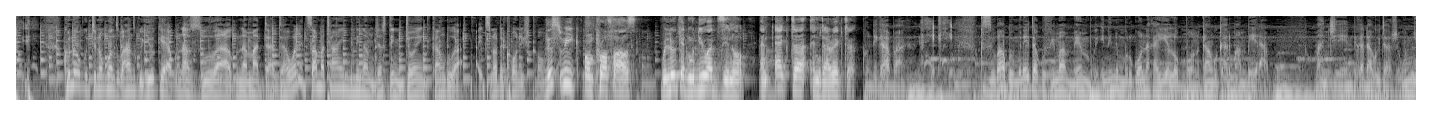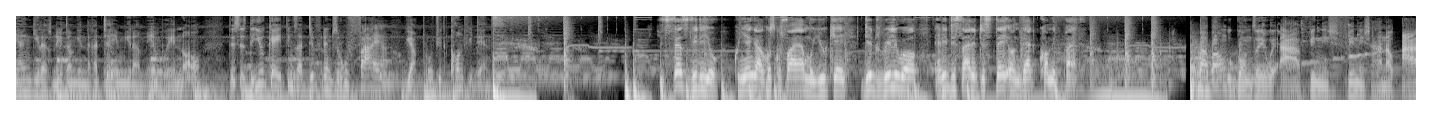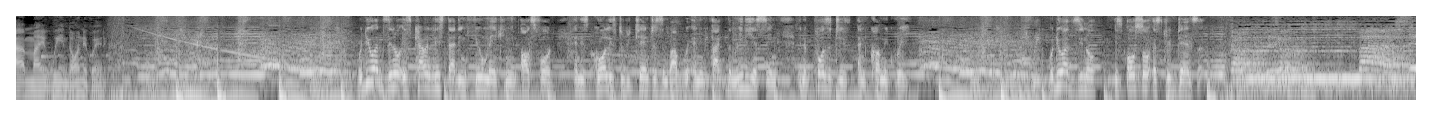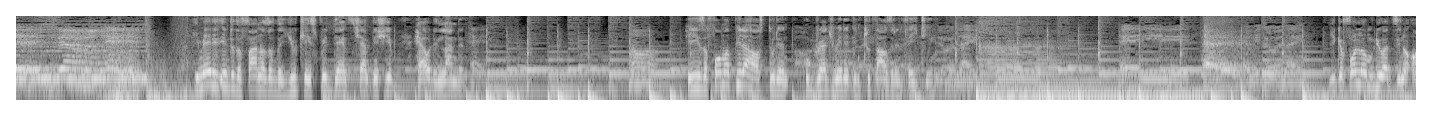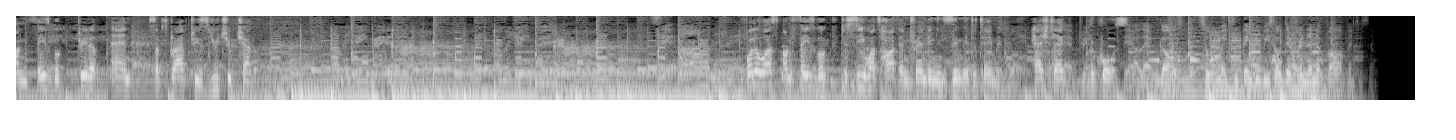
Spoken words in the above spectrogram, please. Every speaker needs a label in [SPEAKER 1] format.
[SPEAKER 1] kunoku tinokonzwa hanzi kuuk hakuna zuva hakuna madhadha. Well it's summertime inini i'm just enjoying kangu it's not a conish cone.
[SPEAKER 2] This week on Profiles, we look at Mudiwa Dzino, an actor and director.
[SPEAKER 1] kundikapaka kuzimbabwe munoita kuvhima mhembwe inini muri kuona kayellow bone kangu kari pamberi apa manje ndikada kuita zvekunyangira zvinoita kunge ndakataimira mhembwe. No this is the uk things are different zviri kufire you approach with confidence
[SPEAKER 2] His first video, Kunyenga Hakuzi Kufaya Mu UK, did really well and he decided to stay on that comic path.
[SPEAKER 1] baba wangu gonzo iwe ah finish finish hana ah my way ndaonekwa here
[SPEAKER 2] Mudiwa Dzino is currently studying filmmaking in Oxford and his goal is to return to Zimbabwe and impact the media scene in a positive and comic way. Mudiwa Dzino is also a street dancer. He made it into the finals of the UK Street Dance Championship held in London. He is a former Peterhouse student who graduated in 2013. You can follow Mudiwa Dzino on Facebook, Twitter, and subscribe to his YouTube channel. Follow us on Facebook to see what's hot and trending in Zim Entertainment. Hashtag the COZ.
[SPEAKER 3] All that goes. So what makes you think you'd be so different and evolve into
